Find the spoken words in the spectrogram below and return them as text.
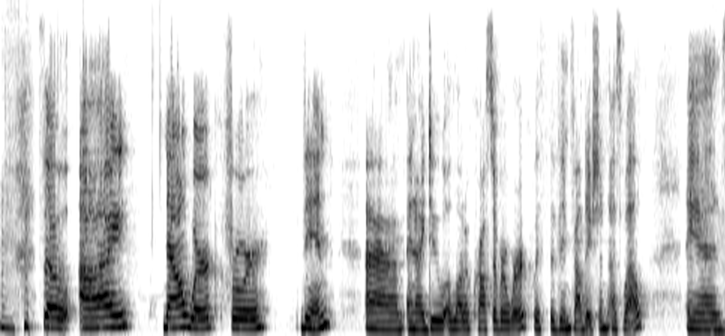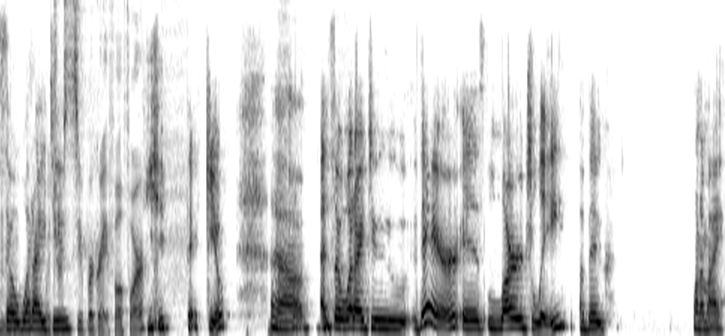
so I now work for VIN, um, and I do a lot of crossover work with the VIN Foundation as well. And mm-hmm. so what I Which do, super grateful for. Thank you. Um, and so what I do there is largely a big, one of my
